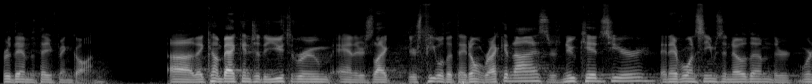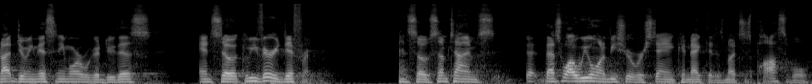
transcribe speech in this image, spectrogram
for them that they've been gone. Uh, they come back into the youth room and there's like there's people that they don't recognize. There's new kids here and everyone seems to know them. They're, we're not doing this anymore. We're going to do this. And so it can be very different. And so sometimes that's why we want to be sure we're staying connected as much as possible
